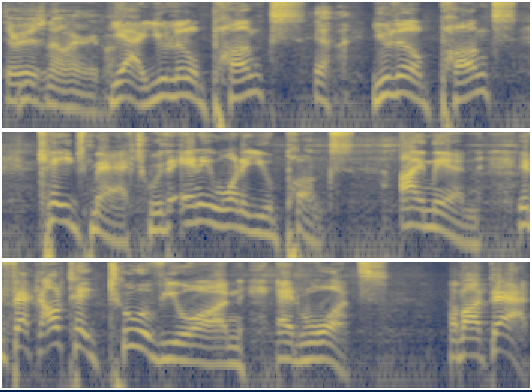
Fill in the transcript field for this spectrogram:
There is no Harry Potter. yeah, you little punks. Yeah. You little punks. Cage match with any one of you punks. I'm in. In fact, I'll take two of you on at once. How about that?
